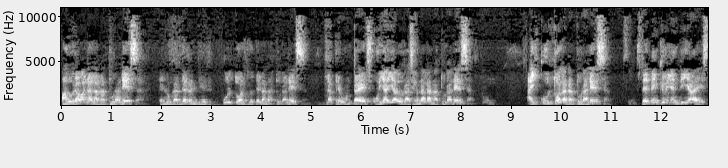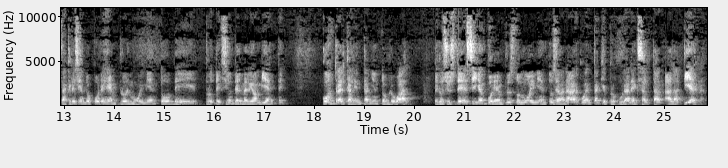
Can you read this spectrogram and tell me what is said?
adoraban a la naturaleza en lugar de rendir culto al Dios de la naturaleza. La pregunta es, ¿hoy hay adoración a la naturaleza? ¿Hay culto a la naturaleza? Ustedes ven que hoy en día está creciendo, por ejemplo, el movimiento de protección del medio ambiente contra el calentamiento global. Pero si ustedes siguen, por ejemplo, estos movimientos, se van a dar cuenta que procuran exaltar a la tierra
